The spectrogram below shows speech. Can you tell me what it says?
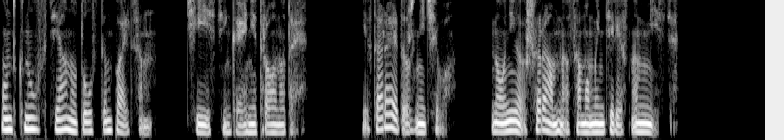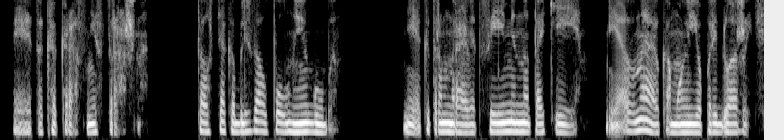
Он ткнул в Тиану толстым пальцем. Чистенькая, нетронутая. И вторая тоже ничего. Но у нее шрам на самом интересном месте. Это как раз не страшно. Толстяк облизал полные губы. Некоторым нравятся именно такие. Я знаю, кому ее предложить.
